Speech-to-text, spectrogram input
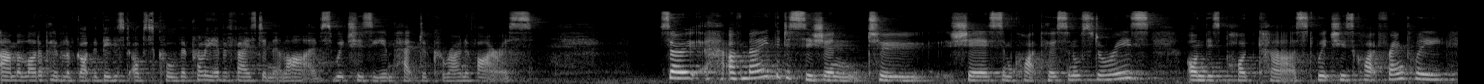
um, a lot of people have got the biggest obstacle they've probably ever faced in their lives, which is the impact of coronavirus. So, I've made the decision to share some quite personal stories on this podcast, which is quite frankly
